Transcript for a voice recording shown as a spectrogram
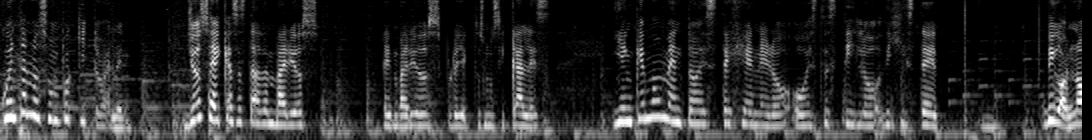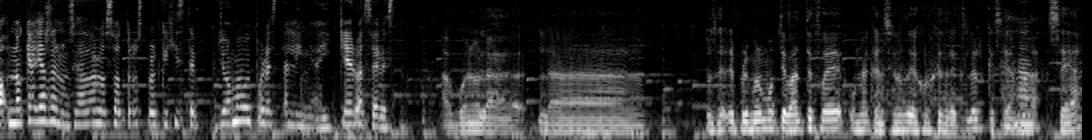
cuéntanos un poquito, Allen. Yo sé que has estado en varios, en varios proyectos musicales. ¿Y en qué momento este género o este estilo dijiste, digo, no, no que hayas renunciado a los otros, pero que dijiste, yo me voy por esta línea y quiero hacer esto? Ah, bueno, la, la... Pues el primer motivante fue una canción de Jorge Drexler que se Ajá. llama Sea.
